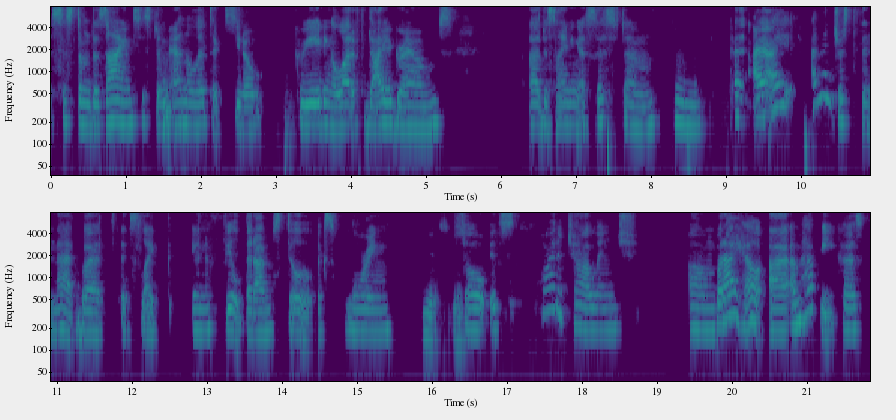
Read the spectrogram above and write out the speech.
system design system analytics you know creating a lot of diagrams uh, designing a system mm-hmm. I, I i'm interested in that but it's like in a field that i'm still exploring yes, yes. so it's quite a challenge um, but I help. I, I'm happy because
